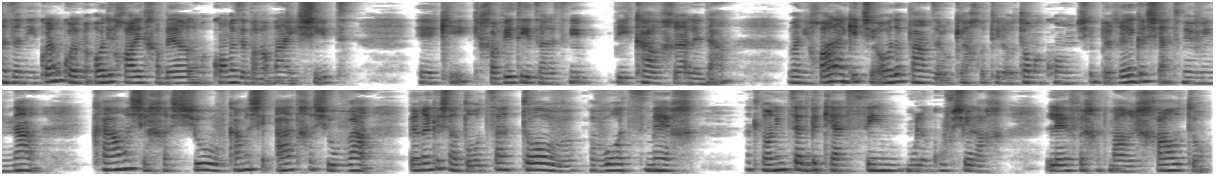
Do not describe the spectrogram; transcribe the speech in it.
אז אני קודם כל מאוד יכולה להתחבר למקום הזה ברמה האישית, אה, כי חוויתי את זה על עצמי בעיקר אחרי הלידה, ואני יכולה להגיד שעוד הפעם זה לוקח אותי לאותו מקום, שברגע שאת מבינה כמה שחשוב, כמה שאת חשובה, ברגע שאת רוצה טוב עבור עצמך, את לא נמצאת בכעסים מול הגוף שלך, להפך את מעריכה אותו,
